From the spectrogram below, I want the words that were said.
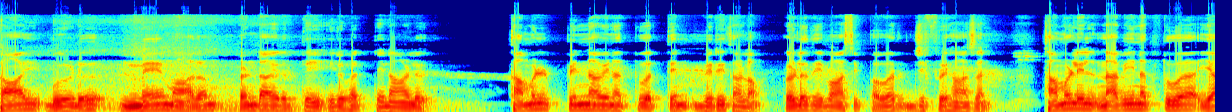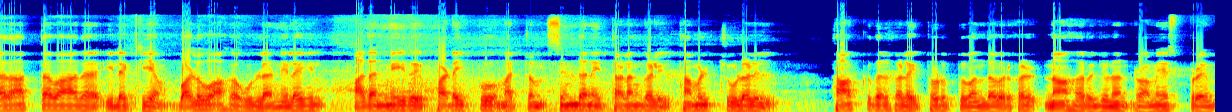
தாய் வீடு மே மாதம் ரெண்டாயிரத்தி இருபத்தி நாலு. தமிழ் பின்னவீனத்துவத்தின் விரிதளம் எழுதி வாசிப்பவர் ஜிஃப்ரிஹாசன் தமிழில் நவீனத்துவ யதார்த்தவாத இலக்கியம் வலுவாக உள்ள நிலையில் அதன் மீது படைப்பு மற்றும் சிந்தனை தளங்களில் தமிழ்ச் சூழலில் தாக்குதல்களை தொடுத்து வந்தவர்கள் Nagarjunan Ramesh Prem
